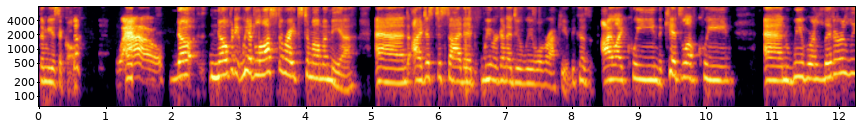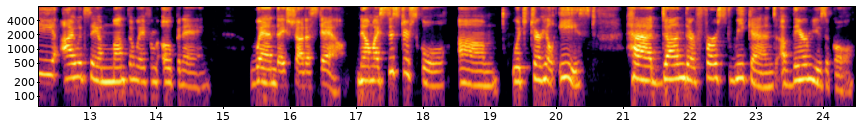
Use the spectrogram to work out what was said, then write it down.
the musical. wow. And no, nobody, we had lost the rights to Mamma Mia. And I just decided we were going to do We Will Rock You because I like Queen, the kids love Queen. And we were literally, I would say, a month away from opening when they shut us down. Now, my sister school um, which Cherry Hill East had done their first weekend of their musical.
